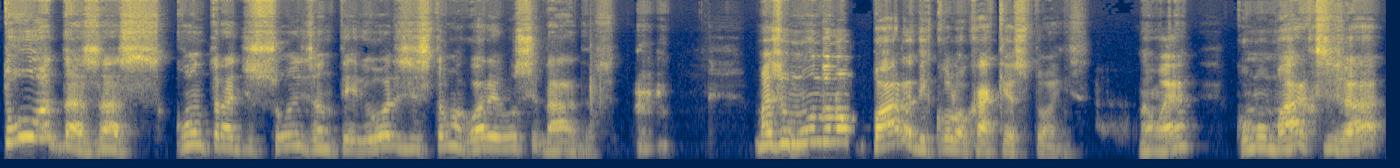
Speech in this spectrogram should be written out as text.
todas as contradições anteriores estão agora elucidadas. Mas o mundo não para de colocar questões, não é? Como Marx já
